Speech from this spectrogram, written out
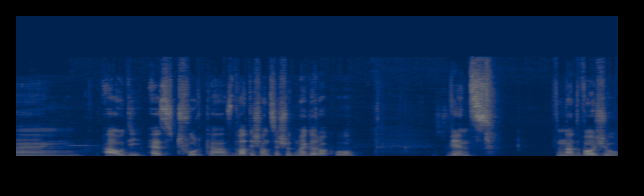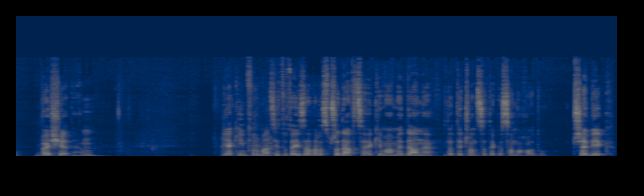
em, Audi S4 z 2007 roku, więc w nadwoziu B7. Jakie informacje tutaj zawarł sprzedawca? Jakie mamy dane dotyczące tego samochodu? Przebieg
